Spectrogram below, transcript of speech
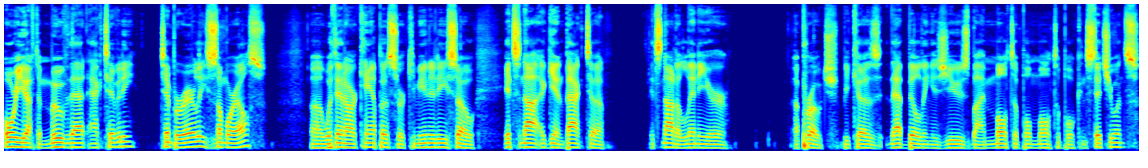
or you have to move that activity temporarily somewhere else uh, within our campus or community. So it's not again back to it's not a linear approach because that building is used by multiple multiple constituents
